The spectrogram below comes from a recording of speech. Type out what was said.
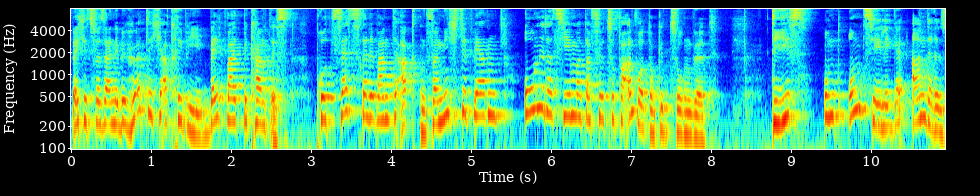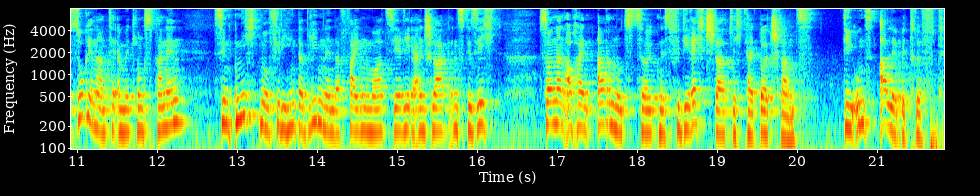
welches für seine behördliche Akribie weltweit bekannt ist, prozessrelevante Akten vernichtet werden, ohne dass jemand dafür zur Verantwortung gezogen wird. Dies und unzählige andere sogenannte Ermittlungspannen sind nicht nur für die Hinterbliebenen der feigen Mordserie ein Schlag ins Gesicht, sondern auch ein Armutszeugnis für die Rechtsstaatlichkeit Deutschlands, die uns alle betrifft.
